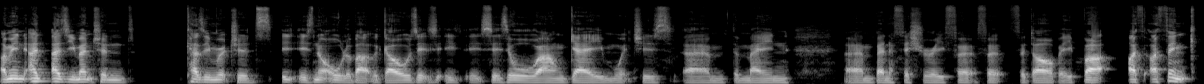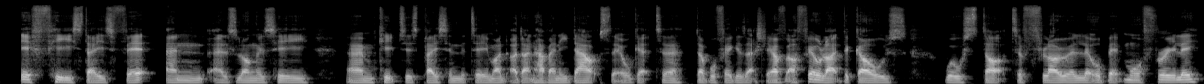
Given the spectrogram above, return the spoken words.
I mean, as you mentioned, Kazim Richards is not all about the goals. It's it's his all round game, which is um, the main um, beneficiary for, for, for Derby. But I, I, think if he stays fit and as long as he um, keeps his place in the team, I, I, don't have any doubts that he'll get to double figures. Actually, I, I feel like the goals will start to flow a little bit more freely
